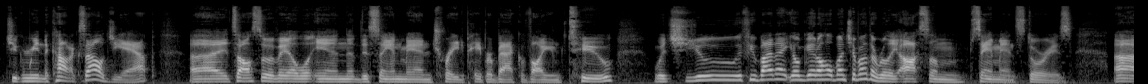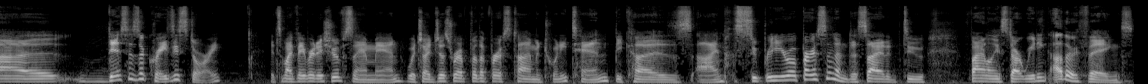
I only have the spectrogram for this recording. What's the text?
which you can read in the Comixology app. Uh, it's also available in the Sandman trade paperback volume 2, which you, if you buy that, you'll get a whole bunch of other really awesome Sandman stories. Uh, this is a crazy story. It's my favorite issue of Sandman, which I just read for the first time in 2010 because I'm a superhero person and decided to finally start reading other things.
